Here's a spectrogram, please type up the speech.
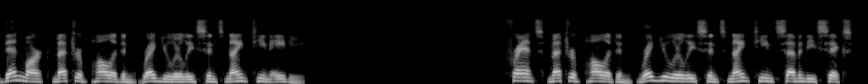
Denmark, Metropolitan, regularly since 1980 France, Metropolitan, regularly since 1976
